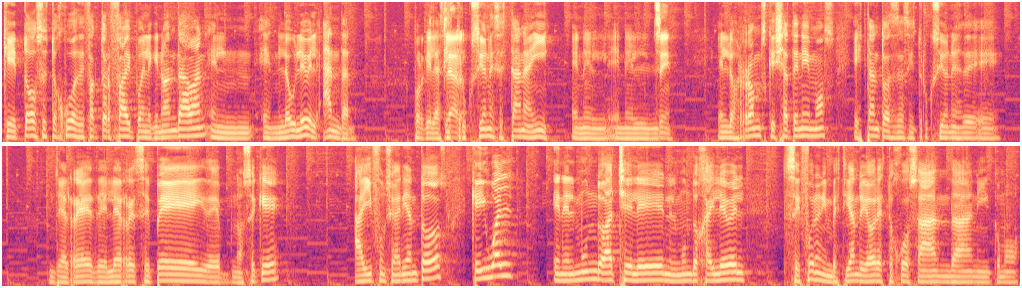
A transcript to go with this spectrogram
que todos estos juegos de Factor 5, ponele que no andaban, en, en low level andan. Porque las Claro. instrucciones están ahí, en el, en el Sí. en los ROMs que ya tenemos, están todas esas instrucciones de del, del RCP y de no sé qué. Ahí funcionarían todos. Que igual en el mundo HLE, en el mundo high level, se fueron investigando y ahora estos juegos andan y como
